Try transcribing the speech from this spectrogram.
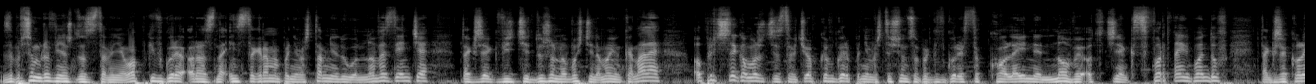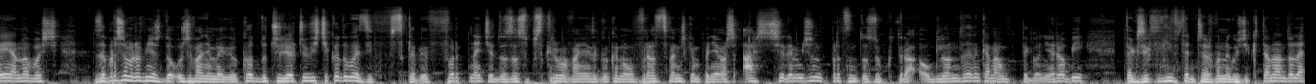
Zapraszam również do zostawienia łapki w górę oraz na Instagrama, ponieważ tam niedługo nowe zdjęcie, także jak widzicie dużo nowości na moim kanale. Oprócz tego możecie zostawić łapkę w górę, ponieważ 1000 łapek w górę jest to kolejny nowy odcinek z Fortnite błędów, także kolejna nowość. Zapraszam również do używania mojego kodu, czyli oczywiście kodu WEZIF w sklepie w Fortnite do zasubskrybowania tego kanału wraz z dzwoneczkiem, ponieważ aż 70% osób, która ogląda ten kanał tego nie robi. Także kliknij w ten czerwony guzik tam na dole.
